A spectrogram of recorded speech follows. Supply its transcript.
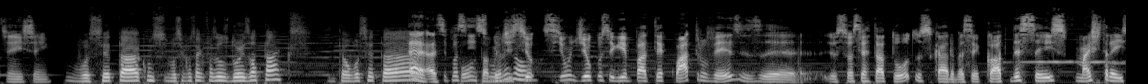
Sim, sim. Você tá. Você consegue fazer os dois ataques. Então você tá. É, tipo assim, Pô, se, tá um bem dia, se, eu- se um dia eu conseguir bater quatro vezes, é, se eu acertar todos, cara, vai ser 4d6 mais 3.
